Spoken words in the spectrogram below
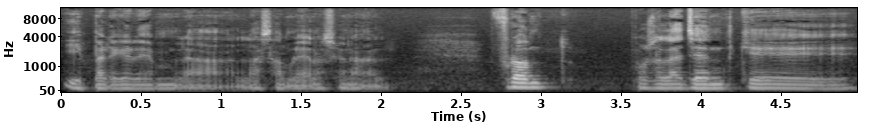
i perguerem l'Assemblea la, Nacional front pues, a la gent que,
